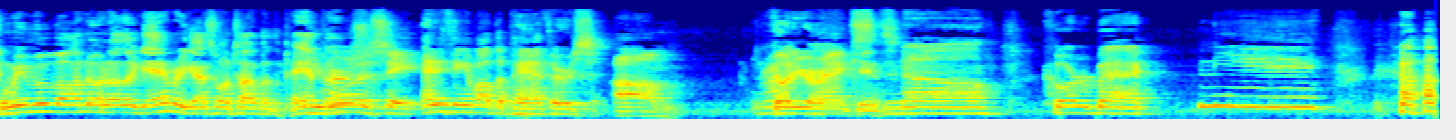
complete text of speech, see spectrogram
Can we move on to another game, or you guys want to talk about the Panthers? You want to say anything about the Panthers? Um, Go to your rankings. No. Quarterback. Meh.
